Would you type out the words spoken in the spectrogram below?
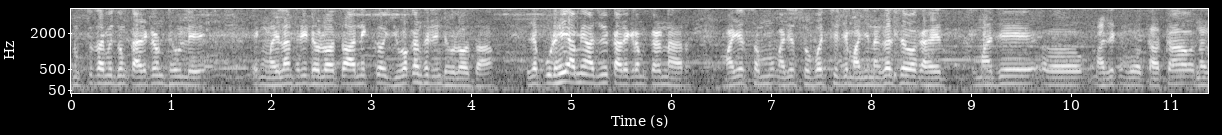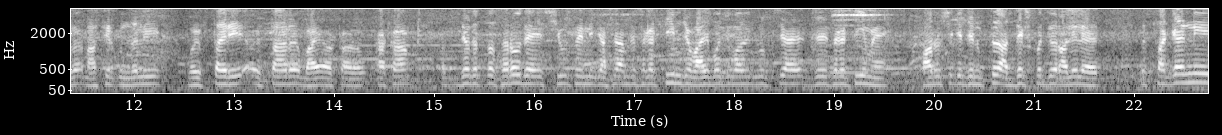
नुकतंच आम्ही दोन कार्यक्रम ठेवले. एक महिलांसाठी ठेवला होता आणि एक युवकांसाठी ठेवला होता. त्याच्या पुढेही आम्ही अजून कार्यक्रम करणार. माझ्यासमोर माझ्यासोबतचे जे माझे नगरसेवक आहेत माझे माझे काका नगर नासिर कुंडली व इफ्तारी इफ्तार भाई का- काका देवदत्त सरोदे शिवसैनिक असे आमचे सगळ्या टीम जे वाईबोजी ग्रुपचे आहे जे सगळे टीम आहे फारुशी जे नुकतंच अध्यक्षपदीवर आलेले आहेत ते सगळ्यांनी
